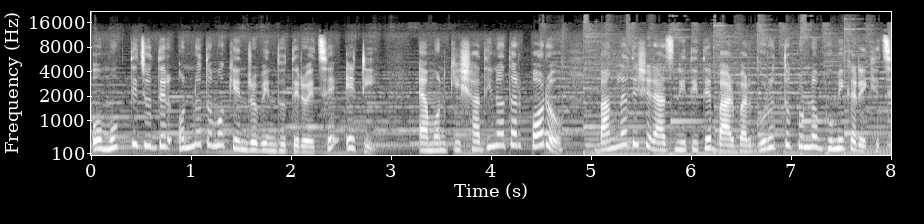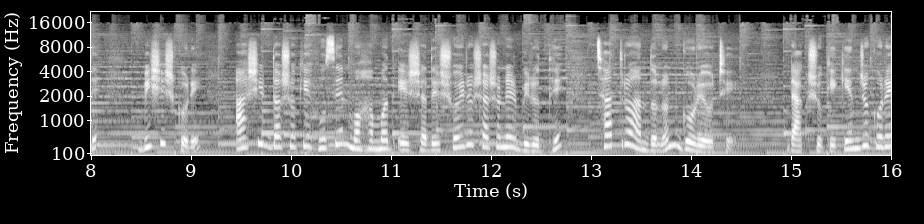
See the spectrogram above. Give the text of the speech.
ও মুক্তিযুদ্ধের অন্যতম কেন্দ্রবিন্দুতে রয়েছে এটি। এমনকি স্বাধীনতার পরও বাংলাদেশের রাজনীতিতে বারবার গুরুত্বপূর্ণ ভূমিকা রেখেছে, বিশেষ করে আশির দশকে হুসেন মোহাম্মদ এরশাদের স্বৈরশাসনের বিরুদ্ধে ছাত্র আন্দোলন গড়ে ওঠে। ডাকসুকে কেন্দ্র করে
